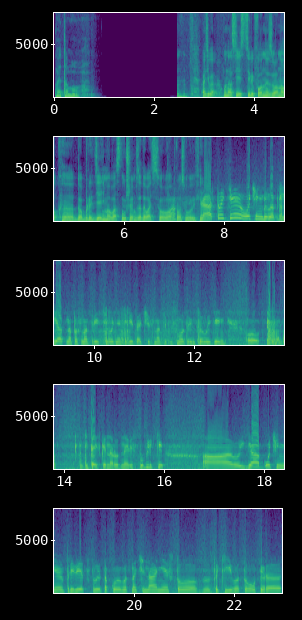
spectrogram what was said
Поэтому Спасибо. У нас есть телефонный звонок. Добрый день, мы вас слушаем. Задавайте свой вопрос в эфире. Здравствуйте. Очень было приятно посмотреть сегодня передачи. Смотрим целый день Китайской Народной Республике. А, я очень приветствую такое вот начинание, что такие вот опера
